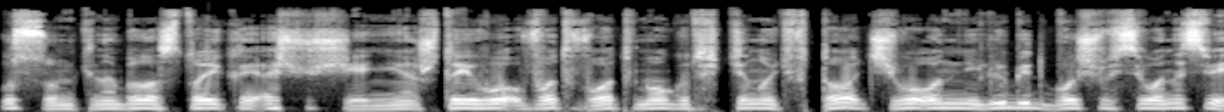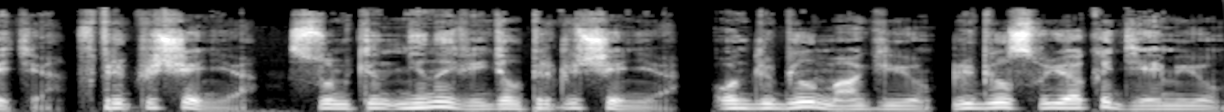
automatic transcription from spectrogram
У Сумкина было стойкое ощущение, что его вот-вот могут втянуть в то, чего он не любит больше всего на свете – в приключения. Сумкин ненавидел приключения. Он любил магию, любил свою академию,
